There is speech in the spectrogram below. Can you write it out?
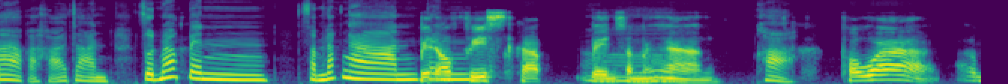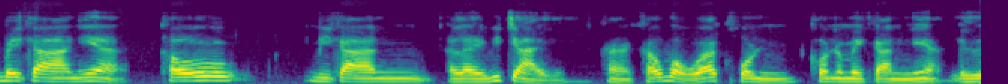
มากอะคะอาจารย์ ส่วนมากเป็นสำนักงานเป็นออฟฟิศครับ เป็นอ๋อสำนักงานค่ะ เพราะว่าอเมริกาเนี่ยเขามีการอะไรวิจัยค่ะเขาบอกว่าคนคนอเมริกันเนี่ย หรือ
